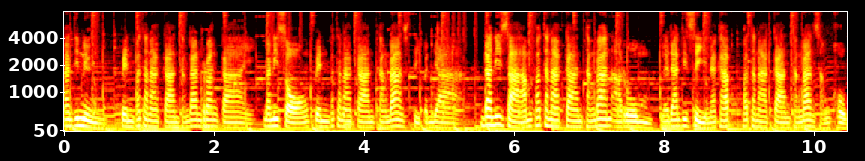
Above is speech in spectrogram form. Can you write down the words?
ด้านที่ 1 เป็นพัฒนาการทางด้านร่างกาย ด้านที่ 2 เป็นพัฒนาการทางด้านสติปัญญา ด้านที่ 3 พัฒนาการทางด้านอารมณ์ และด้านที่4นะครับพัฒนาการทางด้านสังคม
